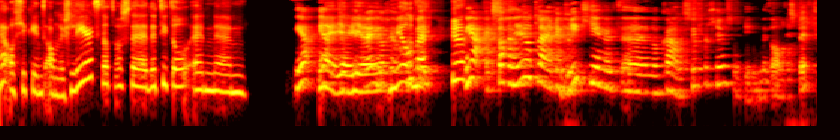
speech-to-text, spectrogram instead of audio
hè, als je kind anders leert. Dat was de, de titel. En um, ja, ja, ja, je mailde mij. Ja. ja. ik zag een heel klein rubriekje in het uh, lokale suffertje. Sorry, met alle respect.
